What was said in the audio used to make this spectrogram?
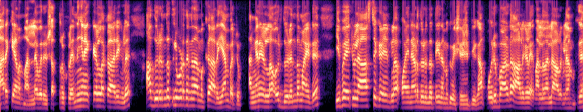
ആരൊക്കെയാണ് നല്ലവര് ശത്രുക്കൾ എന്നിങ്ങനെയൊക്കെയുള്ള കാര്യങ്ങൾ ആ ദുരന്തത്തിലൂടെ തന്നെ നമുക്ക് അറിയാൻ പറ്റും. അങ്ങനെയുള്ള ഒരു ദുരന്തമായിട്ട് ഇപ്പൊ ഏറ്റവും ലാസ്റ്റ് കഴിഞ്ഞിട്ടുള്ള വയനാട് ദുരന്തത്തെ നമുക്ക് വിശേഷിപ്പിക്കാം. ഒരുപാട് ആളുകളെ നല്ല നല്ല ആളുകളെ നമുക്ക്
